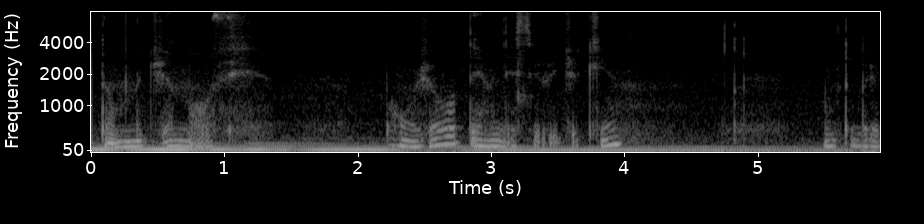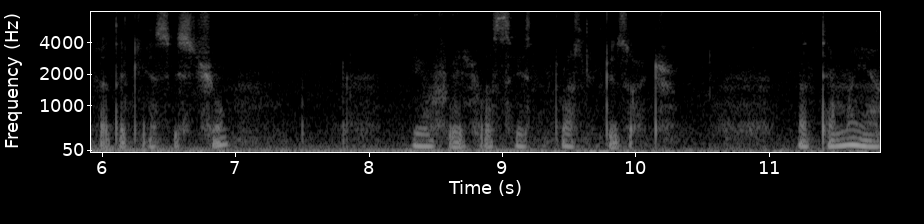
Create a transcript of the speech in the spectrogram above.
Estamos no dia nove. Bom, já vou terminar esse vídeo aqui. Muito obrigado a quem assistiu. E eu vejo vocês no próximo episódio. Até amanhã.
